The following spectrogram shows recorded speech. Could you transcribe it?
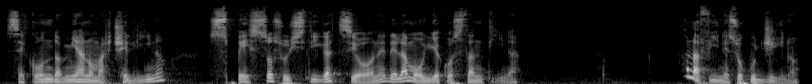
secondo Ammiano Marcellino, spesso su istigazione della moglie Costantina. Alla fine suo cugino,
